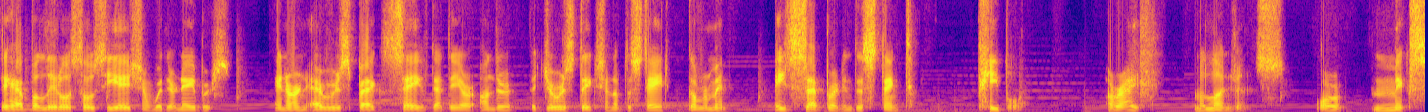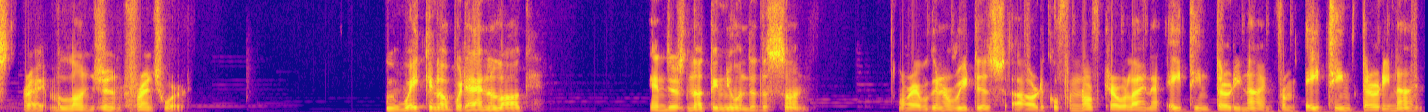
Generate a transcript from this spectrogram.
They have but little association with their neighbors and are in every respect save that they are under the jurisdiction of the state government, a separate and distinct people. All right? Melungeons, or mixed, right? Melungeon, French word. We're waking up with analog, and there's nothing new under the sun. All right, we're going to read this uh, article from North Carolina, 1839, from 1839.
